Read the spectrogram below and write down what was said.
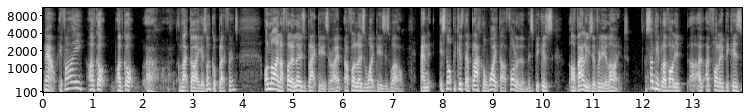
Now, if I, I've got, I've got, uh, I'm that guy who goes, I've got black friends. Online, I follow loads of black dudes, all right? I follow loads of white dudes as well. And it's not because they're black or white that I follow them. It's because our values are really aligned. Some people I, value, I, I follow because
